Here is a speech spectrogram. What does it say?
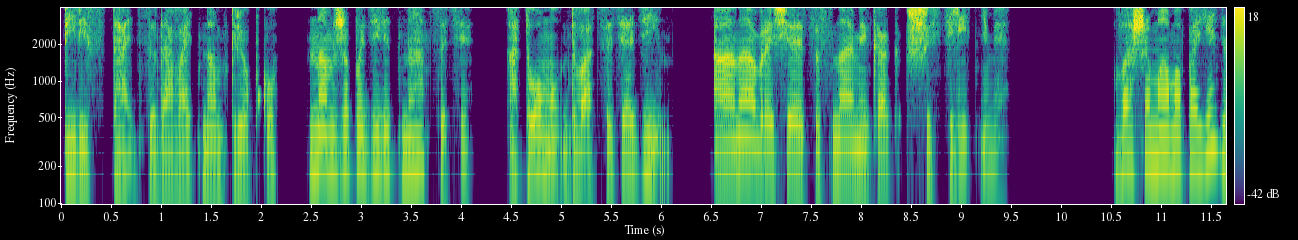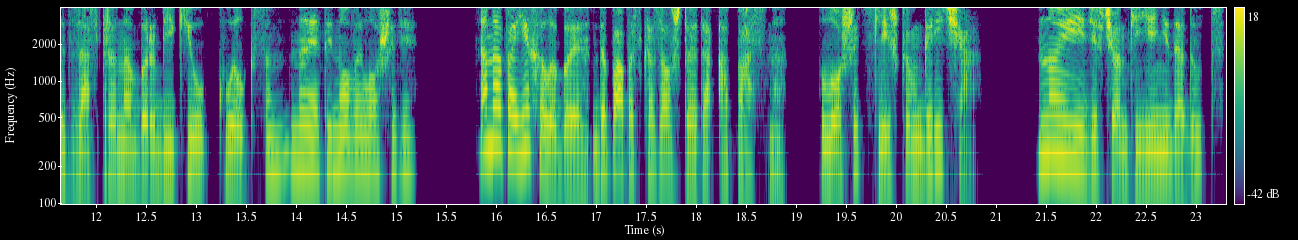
перестать задавать нам трепку. Нам же по девятнадцати, а Тому двадцать один, а она обращается с нами как с шестилетними. Ваша мама поедет завтра на барбекю к Уилксам на этой новой лошади? Она поехала бы, да папа сказал, что это опасно. Лошадь слишком горяча. Ну и девчонки ей не дадут.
